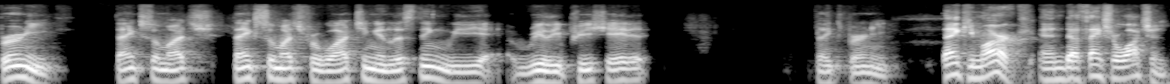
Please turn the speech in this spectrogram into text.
Bernie, thanks so much. Thanks so much for watching and listening. We really appreciate it. Thanks, Bernie. Thank you, Mark. And uh, thanks for watching.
